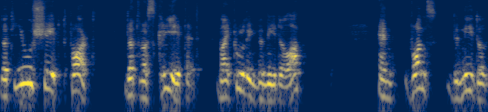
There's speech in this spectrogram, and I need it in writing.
that U-shaped part that was created by pulling the needle up. And once the needle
